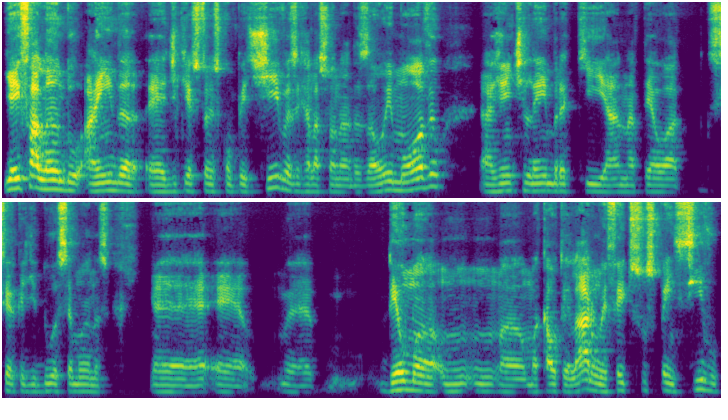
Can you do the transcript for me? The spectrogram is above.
E aí, falando ainda é, de questões competitivas e relacionadas ao imóvel, a gente lembra que a Anatel, há cerca de duas semanas, é, é, é deu uma, um, uma, uma cautelar, um efeito suspensivo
